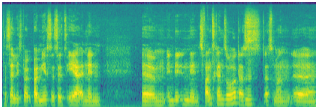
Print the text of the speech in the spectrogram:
Tatsächlich. Bei, bei mir ist es jetzt eher in den, ähm, in, den, in den 20ern so, dass, dass man äh,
